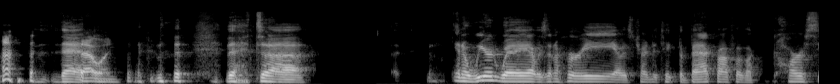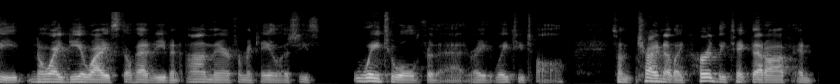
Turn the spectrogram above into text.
that that one. that uh in a weird way i was in a hurry. I was trying to take the back off of a car seat. No idea why i still had it even on there for michaela. She's way too old for that right? Way too tall. So i'm trying to like hurriedly take that off and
